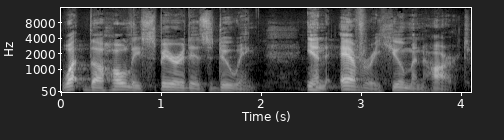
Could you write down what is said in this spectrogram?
what the Holy Spirit is doing in every human heart.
